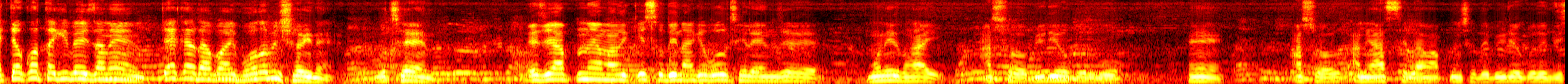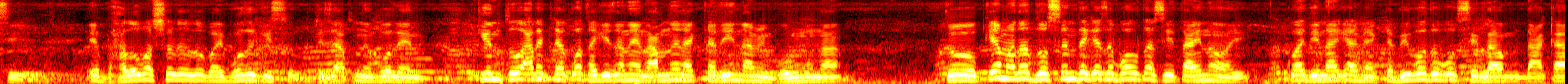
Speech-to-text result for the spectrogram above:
একটা কথা কি ভাই জানেন টাকাটা ভাই বড় বিষয় না বুঝছেন? এই যে আপনি আমার কিছুদিন আগে বলছিলেন যে মনির ভাই আসো ভিডিও করব। হ্যাঁ আসো, আমি আসছিলাম, আপনার সাথে ভিডিও করে দিছি। এ, ভালোবাসাটা হলো ভাই বড় কিছু, যে আপনি বলেন। কিন্তু আরেকটা কথা কি জানেন, আপনার একটা দিন আমি ভুলবো না। তো ক্যামেরা দোষেন থেকে যে বলতাছি, তাই নয়। কয়দিন আগে আমি একটা বিপদে পড়ছিলাম, ঢাকা।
